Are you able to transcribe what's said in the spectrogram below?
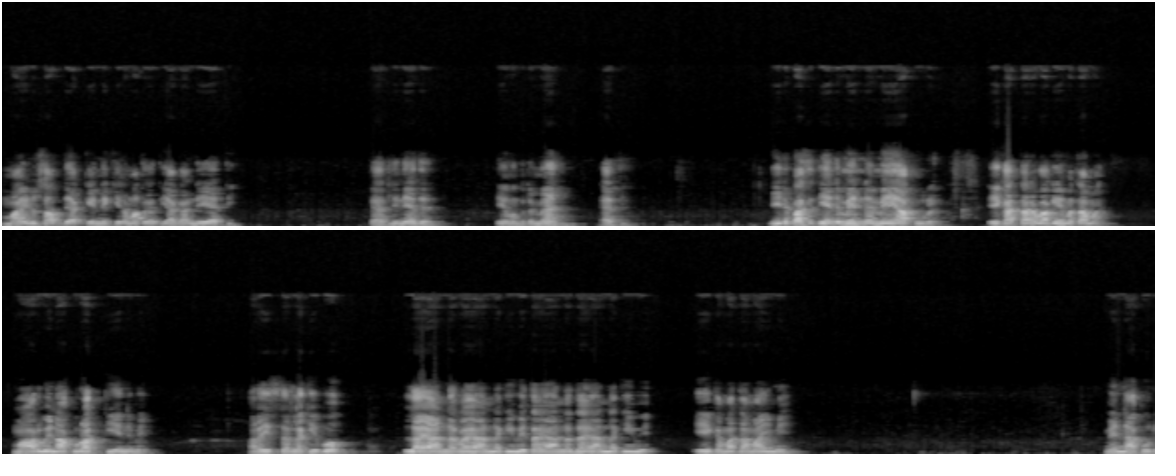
මයිනු શબ્දයක් එන්නේ කියලා මතක තියාගන්න ඒ ඇති. පැහැදිලි නේද? ඒ හොඳටම ඇති. ඊට පස්සේ තියෙන්නේ මෙන්න මේ අකුර. ඒකත් අර වගේම තමයි. මාරු වෙන අකුරක් තියෙන්නේ මේ. අර ඉස්සල්ලා කියපු ලයන්න රයන්න කිව්වේ තයන්න දයන්න කිව්වේ. ඒකම තමයි මේ. මෙන්න අකුර.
